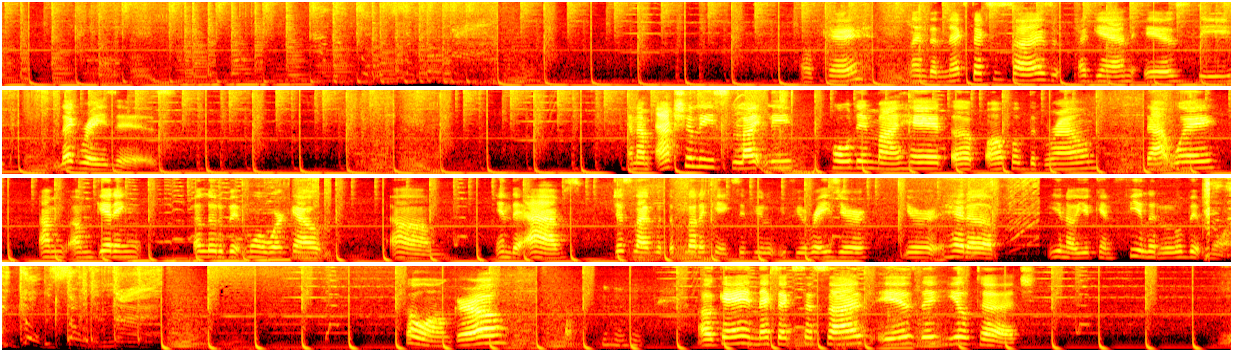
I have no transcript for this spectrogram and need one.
Okay, and the next exercise again is the leg raises. And I'm actually slightly holding my head up off of the ground that way I'm, I'm getting a little bit more workout um, in the abs just like with the flutter kicks if you if you raise your your head up you know you can feel it a little bit more. Go on girl. Okay next exercise is the heel touch.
